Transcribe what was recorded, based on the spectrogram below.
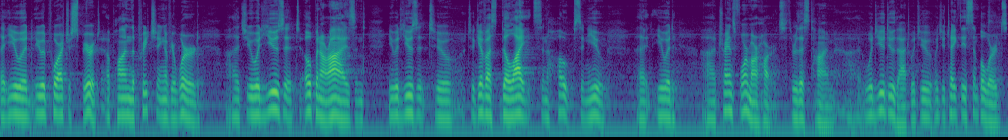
that you would, you would pour out your spirit upon the preaching of your word, uh, that you would use it to open our eyes and you would use it to, to give us delights and hopes in you, that you would uh, transform our hearts through this time. Uh, would you do that? Would you, would you take these simple words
